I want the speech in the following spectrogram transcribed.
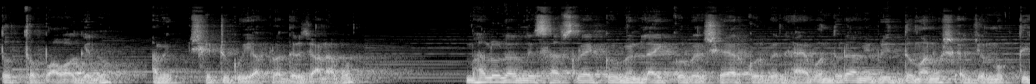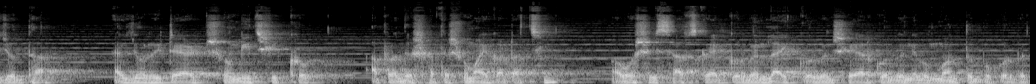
তথ্য পাওয়া গেল, আমি সেটুকুই আপনাদের জানাব। ভালো লাগলে সাবস্ক্রাইব করবেন লাইক করবেন শেয়ার করবেন। হ্যাঁ বন্ধুরা আমি বৃদ্ধ মানুষ একজন মুক্তিযোদ্ধা একজন রিটায়ার্ড সংগীত শিক্ষক। আপনাদের সাথে সময় কাটাচ্ছি। অবশ্যই সাবস্ক্রাইব করবেন লাইক করবেন শেয়ার করবেন এবং মন্তব্য করবেন।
